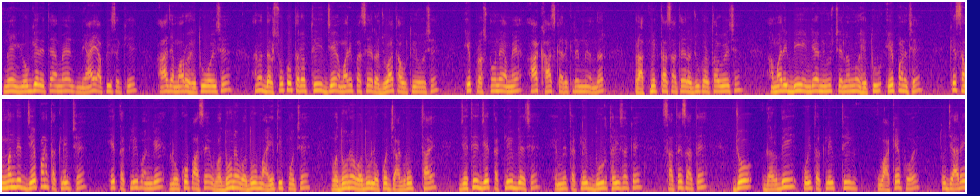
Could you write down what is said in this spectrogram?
પ્રશ્નોને યોગ્ય રીતે અમે ન્યાય આપી શકીએ. આ જ અમારો હેતુ હોય છે અને દર્શકો તરફથી જે અમારી પાસે રજૂઆત આવતી હોય છે, એ પ્રશ્નોને અમે આ ખાસ કાર્યક્રમની અંદર પ્રાથમિકતા સાથે રજૂ કરતા હોઈએ છીએ અમારી બી ઇન્ડિયા ન્યૂઝ ચેનલનો હેતુ એ પણ છે કે સંબંધિત જે પણ તકલીફ છે, એ તકલીફ અંગે લોકો પાસે વધુને વધુ માહિતી પહોંચે વધુને વધુ લોકો જાગૃત થાય, જેથી જે તકલીફ જે છે, એમની તકલીફ દૂર થઈ શકે. સાથે સાથે જો દર્દી કોઈ તકલીફથી વાકેફ હોય તો જ્યારે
